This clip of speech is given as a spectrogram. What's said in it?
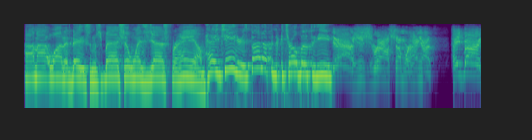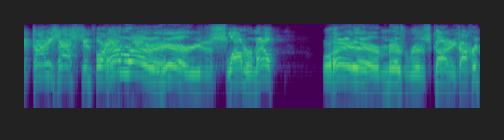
I might want to do some special ones just for him. Hey, Jeter, is Bud up in the control booth with you? Yeah, he's around somewhere. Hang on. Hey, Bud, Connie's asking for you. I'm right here, you slaughter mouth. Well, hey there, Mrs. Connie Cochran.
